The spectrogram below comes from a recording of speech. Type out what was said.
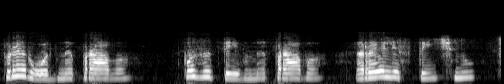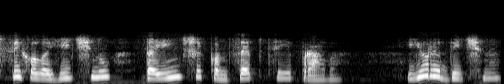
природне право, позитивне право, реалістичну, психологічну та інші концепції права. Юридичне,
